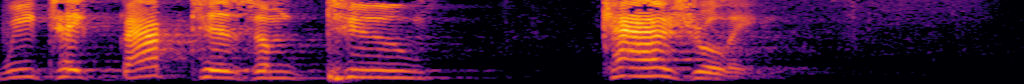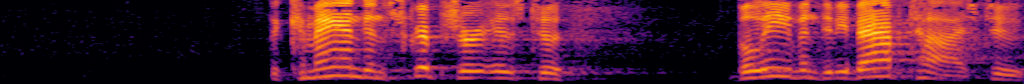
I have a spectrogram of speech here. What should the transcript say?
we take baptism too casually. The command in scripture is to believe and to be baptized, to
